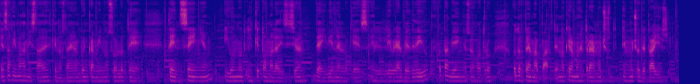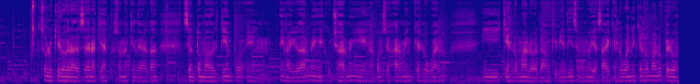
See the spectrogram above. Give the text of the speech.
esas mismas amistades que no están en un buen camino solo te, te enseñan y uno el que toma la decisión. De ahí viene lo que es el libre albedrío, pero también eso es otro, otro tema aparte. No queremos entrar en muchos, en muchos detalles. Solo quiero agradecer a aquellas personas que de verdad se han tomado el tiempo en, en ayudarme, en escucharme y en aconsejarme en qué es lo bueno y qué es lo malo, ¿verdad? Aunque bien dicen, uno ya sabe qué es lo bueno y qué es lo malo, pero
